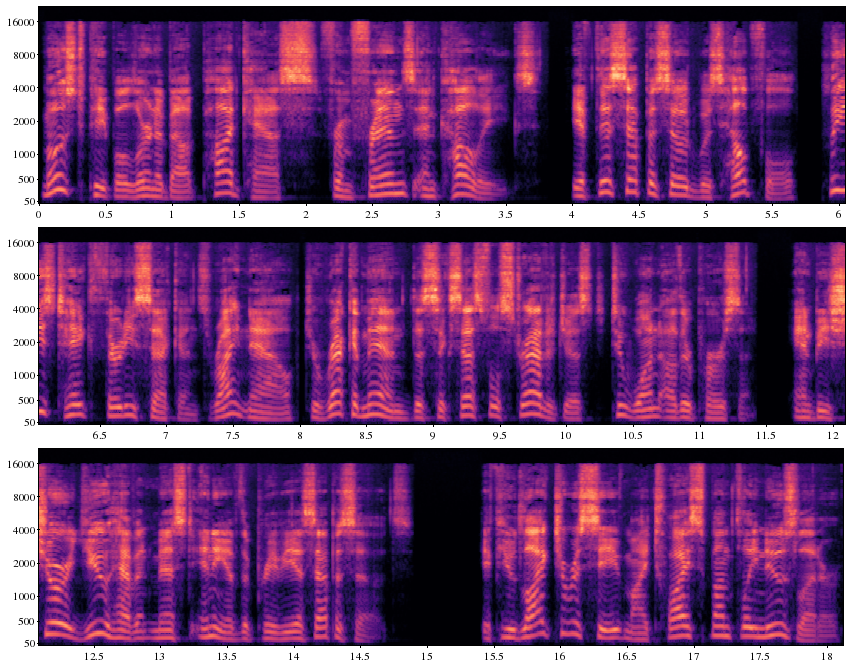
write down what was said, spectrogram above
Most people learn about podcasts from friends and colleagues. If this episode was helpful, please take 30 seconds right now to recommend The Successful Strategist to one other person. And be sure you haven't missed any of the previous episodes. If you'd like to receive my twice monthly newsletter,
